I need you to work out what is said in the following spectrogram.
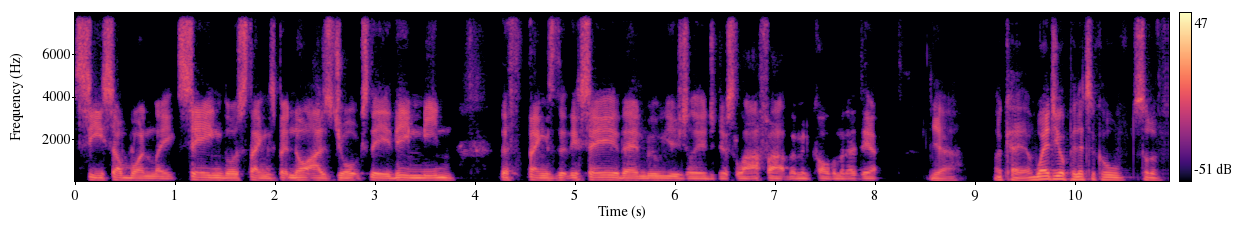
see someone like saying those things, but not as jokes, they they mean the things that they say, then we'll usually just laugh at them and call them an idiot. Yeah. Okay. And where do your political sort of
